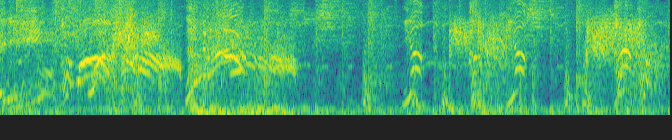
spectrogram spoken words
Ready? Yep! Yep!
